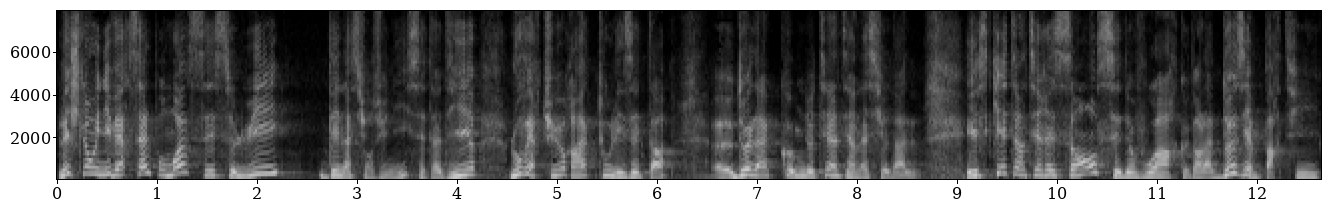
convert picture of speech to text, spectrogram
L'échelon universel, pour moi, c'est celui des Nations Unies, c'est-à-dire l'ouverture à tous les États euh, de la communauté internationale. Et ce qui est intéressant, c'est de voir que dans la deuxième partie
